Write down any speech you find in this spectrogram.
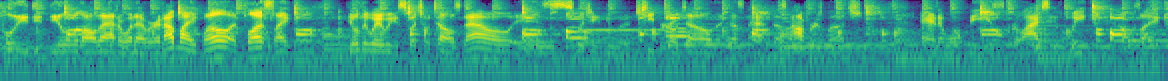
completely de- dealing with all that or whatever. And I'm like, well, and plus, like, the only way we can switch hotels now is switching to a cheaper hotel that doesn't have, doesn't offer as much, and it won't be as relaxing a week. I was like,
